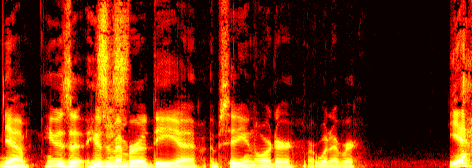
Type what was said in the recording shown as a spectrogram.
yeah. He was a he was a member of the uh, Obsidian Order or whatever. Yeah,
